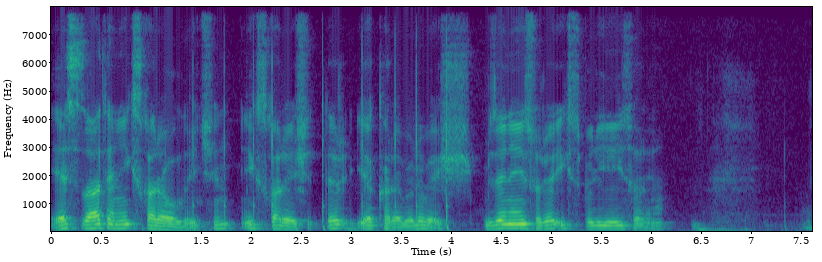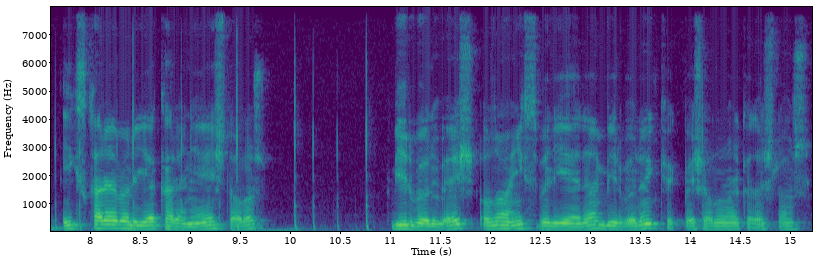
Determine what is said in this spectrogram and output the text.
S zaten x kare olduğu için x kare eşittir y kare bölü 5. Bize neyi soruyor? x bölü y'yi soruyor. x kare bölü y kare neye eşit olur? 1 bölü 5. O zaman x bölü y'den 1 bölü kök 5 olur arkadaşlar.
